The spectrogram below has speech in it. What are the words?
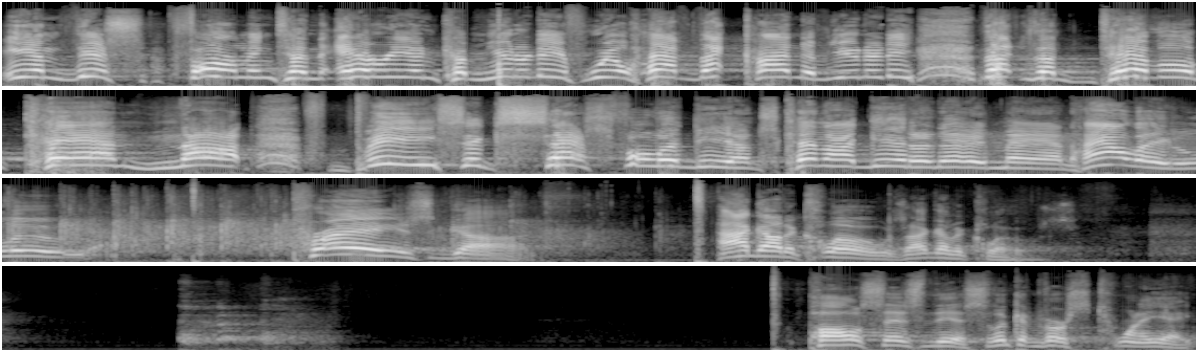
in this Farmington area and community if we'll have that kind of unity that the devil cannot be successful against. Can I get an amen? Hallelujah. Praise God. I got to close. I got to close. Paul says this. Look at verse 28.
